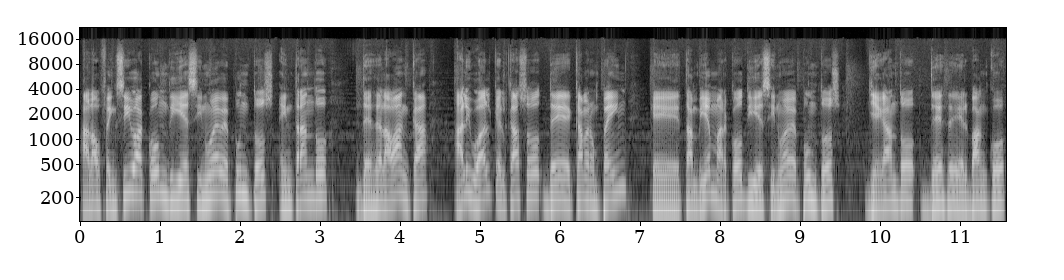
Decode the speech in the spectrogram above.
a la ofensiva con 19 puntos entrando desde la banca, al igual que el caso de Cameron Payne, que también marcó 19 puntos llegando desde el banco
